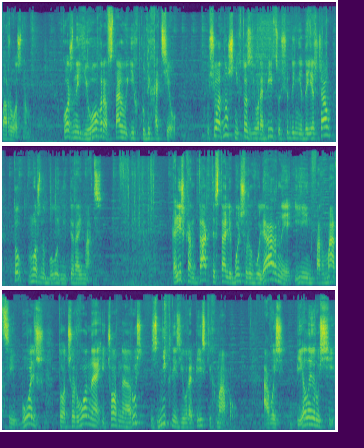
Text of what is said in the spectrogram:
па-рознаму. Кожны географ ставіў іх куды хацеў, ўсё адно ж ніхто з еўрапейцаў сюды не даязджаў, то можна было не пераймацца. Калі ж кантакты сталі больш рэгулярныя і інфармацыі больш, то чырвоная і чорная Русь зніклі з еўрапейскіх мапаў. А вось белай Русі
